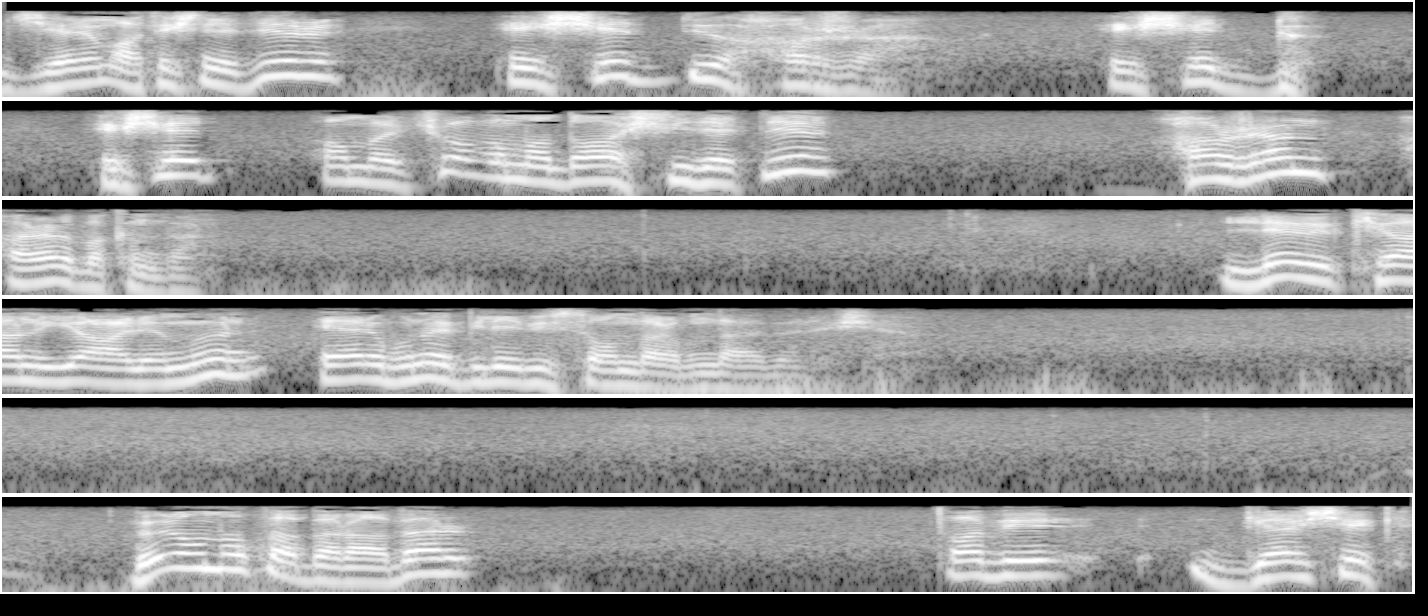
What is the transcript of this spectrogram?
cehennem ateşi nedir? Eşeddü harra. Eşeddü. Eşed ama çok ama daha şiddetli harran harar bakımdan. Lev kânu ya'lemun eğer bunu bilebilse onlar bunlar böyle şey. Böyle olmakla beraber tabi gerçek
